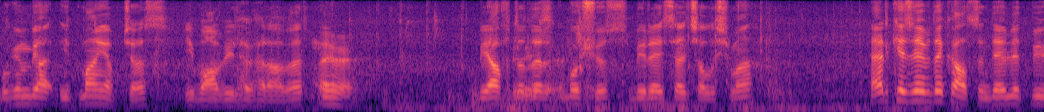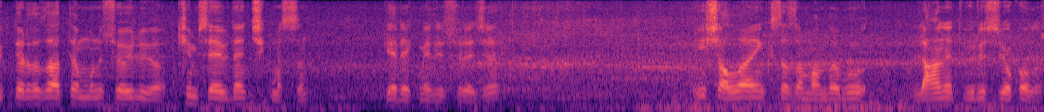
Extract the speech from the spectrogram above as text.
Bugün bir itman yapacağız İbo abiyle beraber. Evet. Bir haftadır Bireysel boşuz. Bireysel çalışma. Herkes evde kalsın. Devlet büyükleri de zaten bunu söylüyor. Kimse evden çıkmasın gerekmediği sürece. İnşallah en kısa zamanda bu lanet virüs yok olur.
